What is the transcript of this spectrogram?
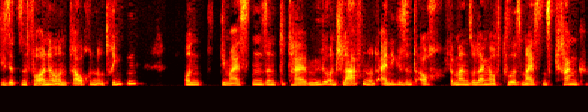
Die sitzen vorne und rauchen und trinken. Und die meisten sind total müde und schlafen und einige sind auch, wenn man so lange auf Tour ist, meistens krank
